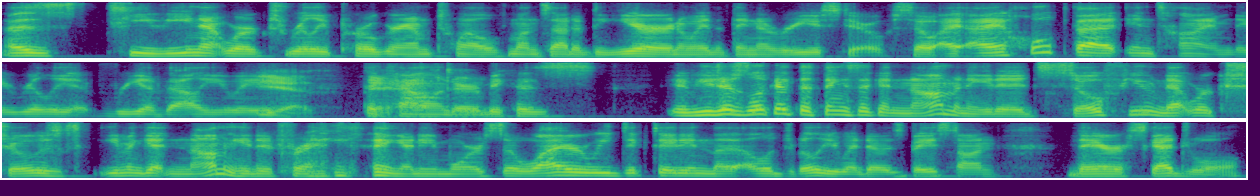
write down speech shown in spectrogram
as TV networks really program 12 months out of the year in a way that they never used to. So I, I hope that in time they really reevaluate yeah, the calendar because if you just look at the things that get nominated, so few network shows even get nominated for anything anymore. So why are we dictating the eligibility windows based on their schedule?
